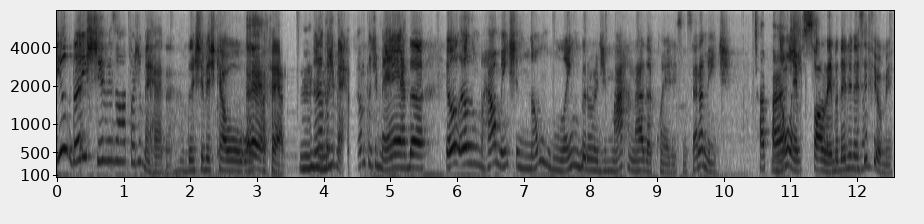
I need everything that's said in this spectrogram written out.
E o Dan Stevens é um ator de merda. O Dan Stevens, que é o, o é. a fera. Uhum. É um ator de merda. É um ator de merda. Eu, eu realmente não lembro de mais nada com ele, sinceramente. Rapaz. Não lembro, só lembro dele nesse uhum. filme.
